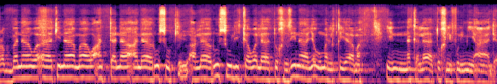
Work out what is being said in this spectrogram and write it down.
ربنا وآتنا ما وعدتنا على رسلك على رسلك ولا تخزنا يوم القيامة إنك لا تخلف الميعاد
